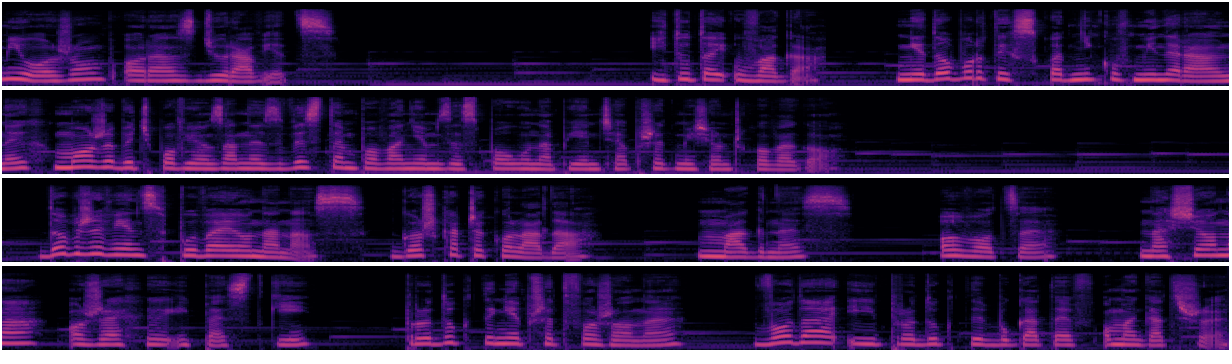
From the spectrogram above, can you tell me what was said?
miłożąb oraz dziurawiec. I tutaj uwaga. Niedobór tych składników mineralnych może być powiązany z występowaniem zespołu napięcia przedmiesiączkowego. Dobrze więc wpływają na nas gorzka czekolada, magnez, owoce, nasiona, orzechy i pestki, produkty nieprzetworzone, woda i produkty bogate w omega-3.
